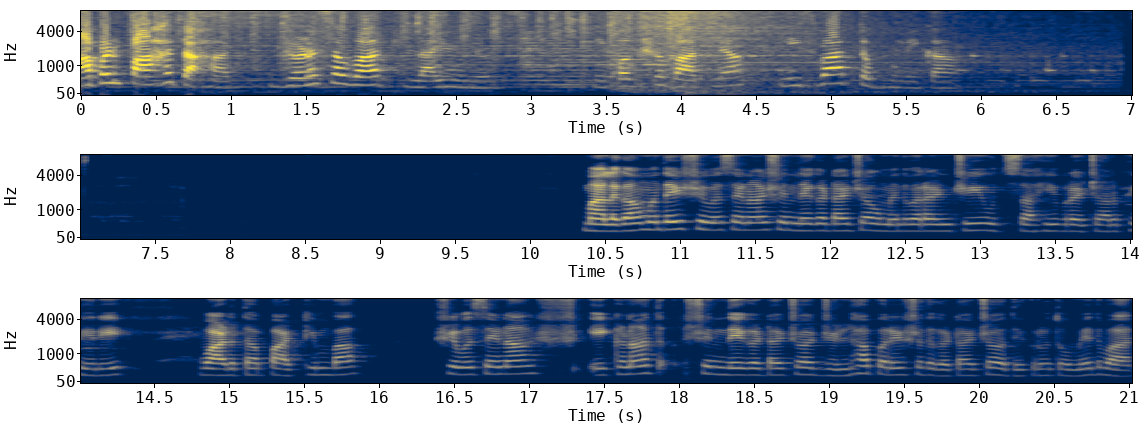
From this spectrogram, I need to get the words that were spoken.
आपण पाहत आहात जनसंवाद लाईव्ह न्यूज. निपक्ष बातम्या निस्वार्थ भूमिका. मालगावमध्ये शिवसेना शिंदे गटाच्या उमेदवारांची उत्साही प्रचार फेरी. वाढता पाठिंबा. शिवसेना एकनाथ शिंदे गटाच्या जिल्हा परिषद गटाच्या अधिकृत उमेदवार.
